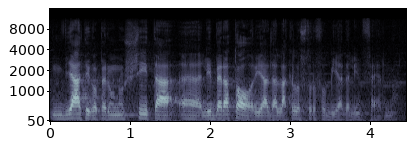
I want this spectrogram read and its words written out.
un viatico per un'uscita eh, liberatoria dalla claustrofobia dell'inferno.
